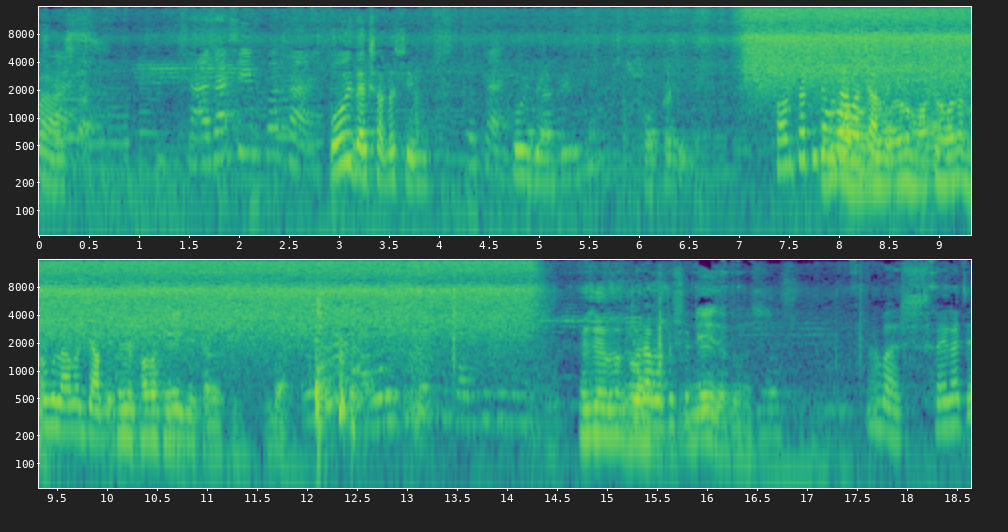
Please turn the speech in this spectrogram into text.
বাস। শিম ওই দেখ সাদা সিম। ওই দেখ। দিই। সরকারিটা ওটা আবার যাবে। ওগুলো আবার যাবে। এই যে সাদা এই যে সাদা বাহ। এই যে এগুলো জোড়া মটরশুঁটি? এই দেখো বাস হয়ে গেছে?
